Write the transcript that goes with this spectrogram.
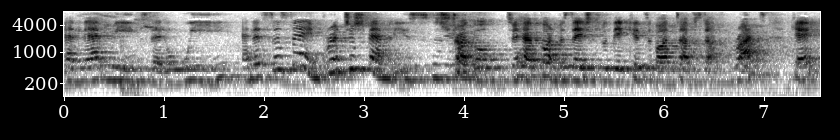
and that means that we, and it's the same, British families struggle to have conversations with their kids about tough stuff, right? Okay?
